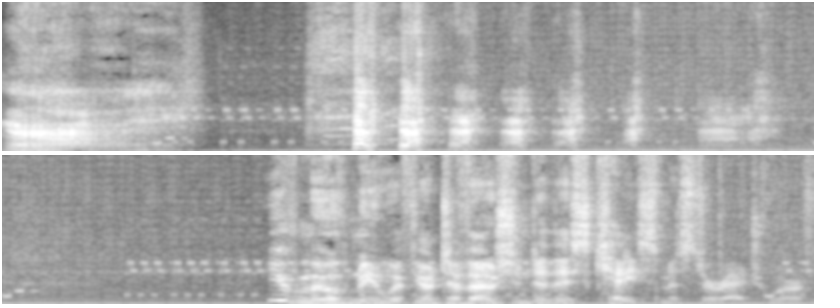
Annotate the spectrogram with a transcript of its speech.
You've moved me with your devotion to this case, Mr. Edgeworth.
